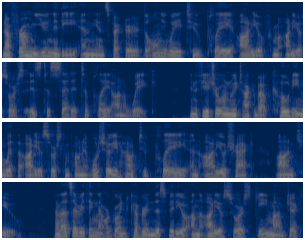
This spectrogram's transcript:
Now from Unity and the inspector, the only way to play audio from an audio source is to set it to play on awake. In the future when we talk about coding with the audio source component, we'll show you how to play an audio track on cue. Now that's everything that we're going to cover in this video on the audio source game object.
